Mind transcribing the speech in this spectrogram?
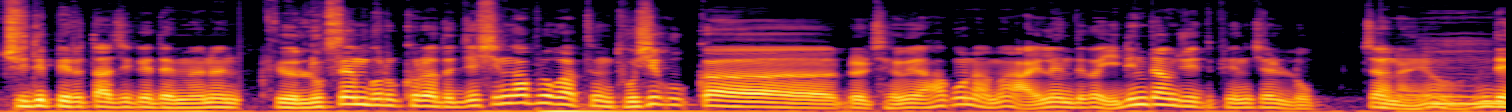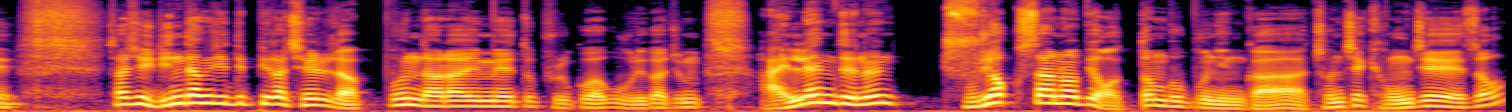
GDP를 따지게 되면은 그 룩셈부르크라든지 싱가포르 같은 도시 국가를 제외하고 나면 아일랜드가 1인당 GDP는 제일 높잖아요. 근데 사실 1인당 GDP가 제일 나쁜 나라임에도 불구하고 우리가 좀 아일랜드는 주력 산업이 어떤 부분인가, 전체 경제에서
